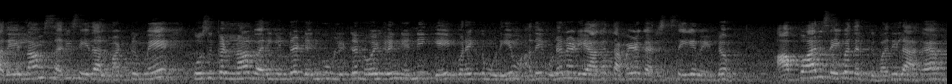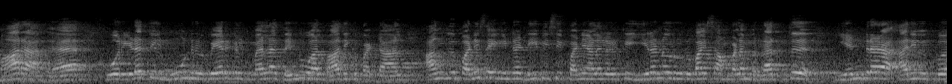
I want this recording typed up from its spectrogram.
அதையெல்லாம் சரி செய்தால் மட்டுமே கொசுக்களினால் வருகின்ற டெங்கு உள்ளிட்ட நோய்களின் எண்ணிக்கையை குறைக்க முடியும். அதை உடனடியாக தமிழக அரசு செய்ய வேண்டும். அவ்வாறு செய்வதற்கு பதிலாக மாறாக ஒரு இடத்தில் மூன்று பேர்களுக்கு மேல டெங்குவால் பாதிக்கப்பட்டால் அங்கு பணி செய்கின்ற டிபிசி பணியாளர்களுக்கு இருநூறு ரூபாய் சம்பளம் ரத்து என்ற அறிவிப்பு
